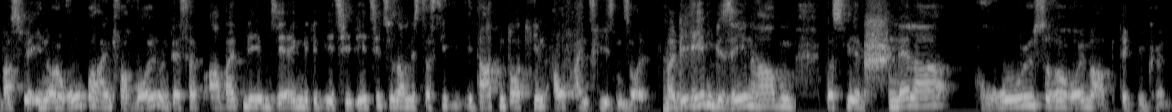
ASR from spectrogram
Was wir in Europa einfach wollen, und deshalb arbeiten wir eben sehr eng mit dem ECDC zusammen, ist, dass die Daten dorthin auch einfließen sollen. Weil wir eben gesehen haben, dass wir schneller größere Räume abdecken können.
